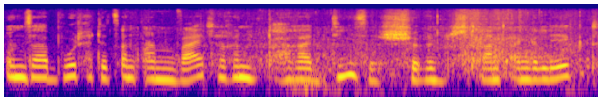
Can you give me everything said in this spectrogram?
Unser Boot hat jetzt an einem weiteren paradiesisch schönen Strand angelegt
